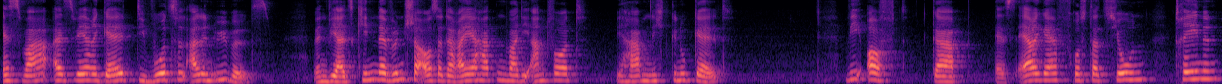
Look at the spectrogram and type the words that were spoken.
Es war, als wäre Geld die Wurzel allen Übels. Wenn wir als Kinder Wünsche außer der Reihe hatten, war die Antwort, wir haben nicht genug Geld. Wie oft gab es Ärger, Frustration, Tränen,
